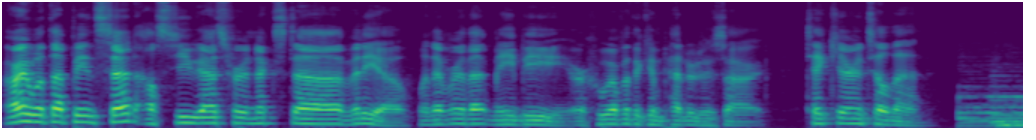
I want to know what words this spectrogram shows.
all right, with that being said, I'll see you guys for a next uh, video, whenever that may be, or whoever the competitors are. Take care until then.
